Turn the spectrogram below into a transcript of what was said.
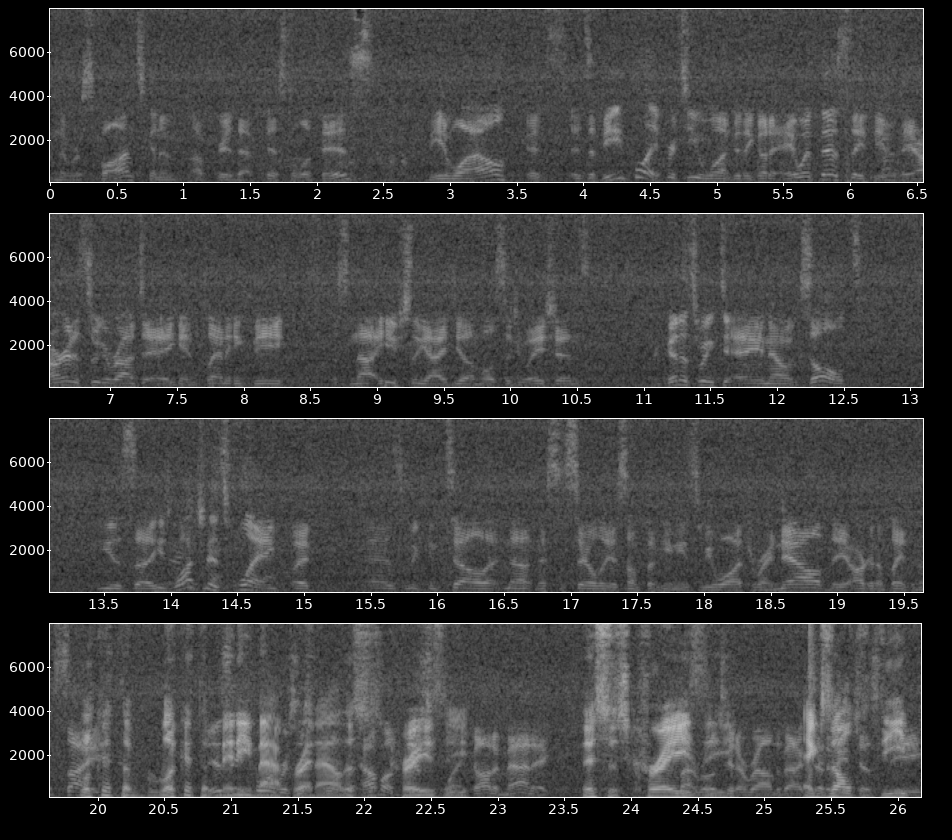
And the response going to upgrade that pistol of his. Meanwhile, it's it's a B play for T1. Do they go to A with this? They do. They are going to swing around to A again. Planning B is not usually ideal in most situations. They're going to swing to A, and now Exalt. He is, uh, he's watching his flank, but as we can tell, that not necessarily is something he needs to be watching right now. They are going to plant in the side. Look at the look at the mini map versus right now. This How is crazy. flank automatic. This is crazy. rotate around the backside of deep.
